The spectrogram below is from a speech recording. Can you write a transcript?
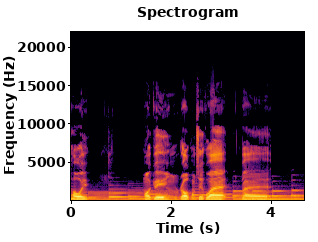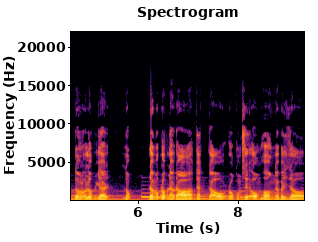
thôi. Mọi chuyện rồi cũng sẽ qua và đến một lúc ra lúc, đến một lúc nào đó, các cậu rồi cũng sẽ ổn hơn ngay bây giờ.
